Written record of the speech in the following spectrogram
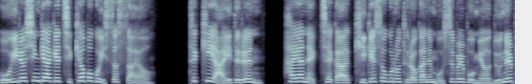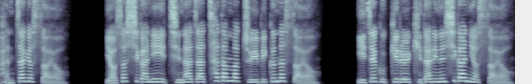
오히려 신기하게 지켜보고 있었어요. 특히 아이들은 하얀 액체가 기계 속으로 들어가는 모습을 보며 눈을 반짝였어요. 6시간이 지나자 차단막 주입이 끝났어요. 이제 굳기를 기다리는 시간이었어요.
